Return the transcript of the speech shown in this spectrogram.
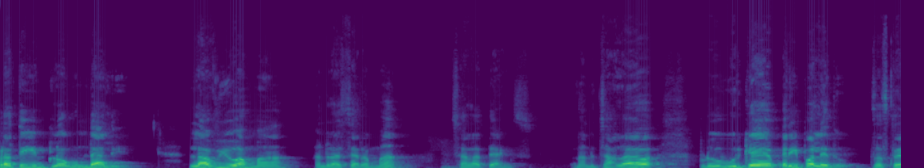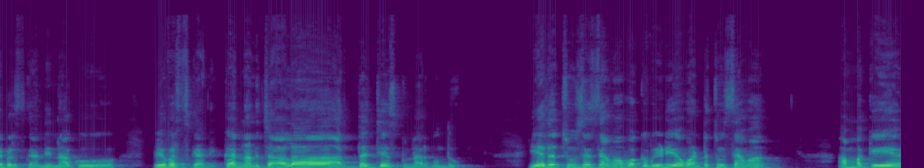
ప్రతి ఇంట్లో ఉండాలి. లవ్ యూ అమ్మ అని రాశారమ్మా. చాలా థ్యాంక్స్. నన్ను చాలా ఇప్పుడు ఊరికే పెరిగిపోలేదు. సబ్స్క్రైబర్స్ కానీ నాకు వ్యూవర్స్ కానీ. కానీ నన్ను చాలా అర్థం చేసుకున్నారు ముందు. ఏదో చూసేసామా? ఒక వీడియో వంట చూసామా? అమ్మకి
